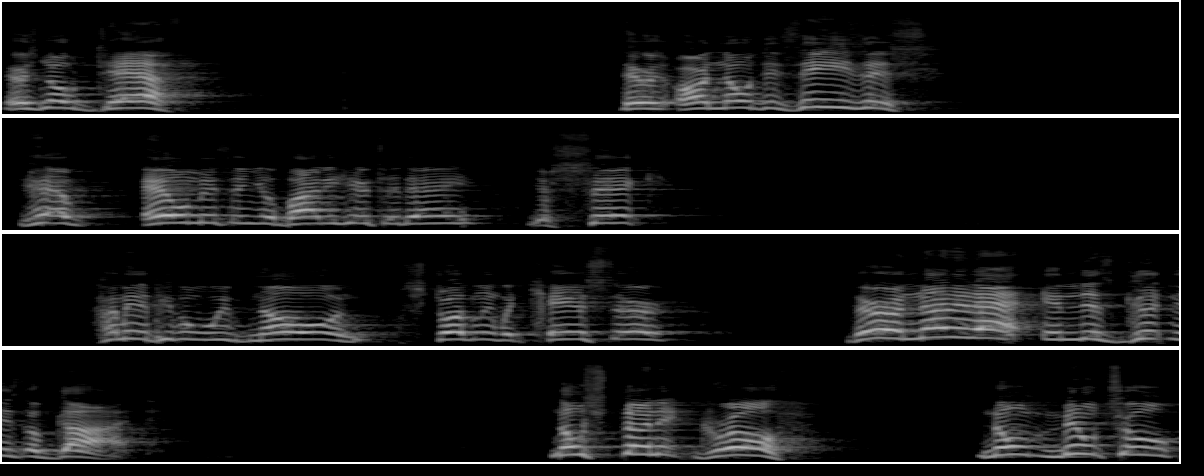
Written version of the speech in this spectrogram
There's no death. There are no diseases. You have ailments in your body here today. You're sick. How many people we've known struggling with cancer? There are none of that in this goodness of God. No stunted growth, no mental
